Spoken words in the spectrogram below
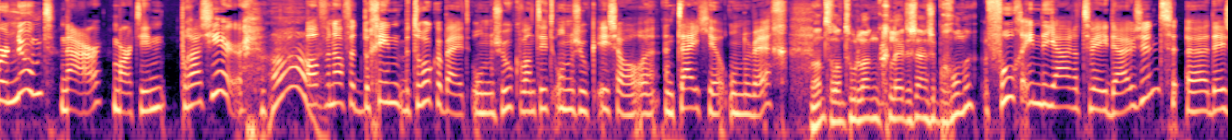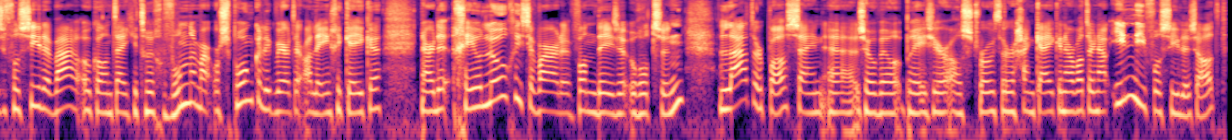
vernoemd naar Martin Brazier. Al vanaf het begin betrokken bij het onderzoek, want dit onderzoek is al eh, een tijdje onderweg. Want, want hoe lang geleden zijn ze begonnen? Vroeg in de jaren 2000. eh, deze fossielen waren ook al een tijdje teruggevonden, maar oorspronkelijk werd er alleen gekeken naar de geologische waarde van deze rotsen. Later pas zijn eh, zowel Brazier als Strother gaan kijken naar wat er nou in die fossielen zat.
